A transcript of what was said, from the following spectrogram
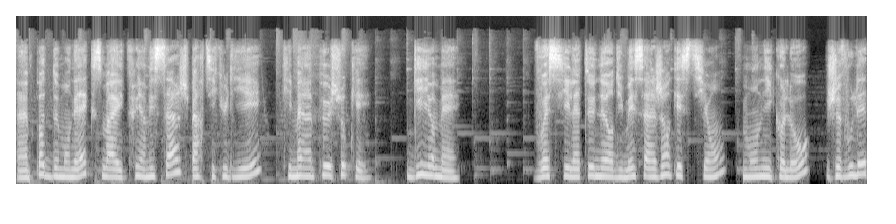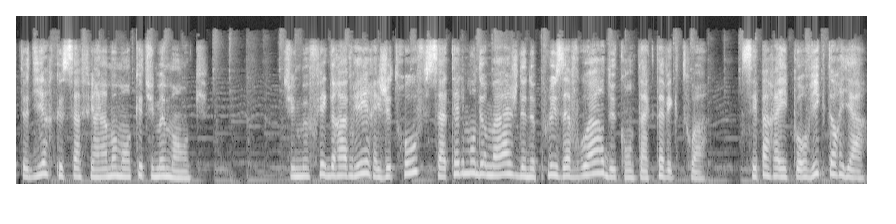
Un pote de mon ex m'a écrit un message particulier, qui m'a un peu choqué. Guillaumet. Voici la teneur du message en question, mon Nicolo, je voulais te dire que ça fait un moment que tu me manques. Tu me fais grave rire et je trouve ça tellement dommage de ne plus avoir de contact avec toi. C'est pareil pour Victoria.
